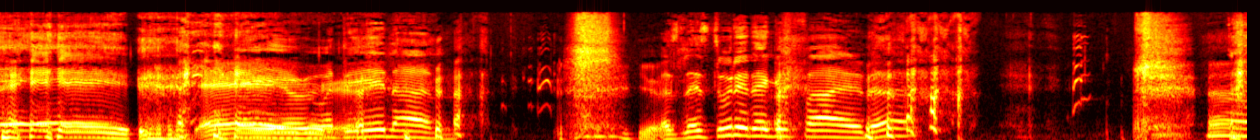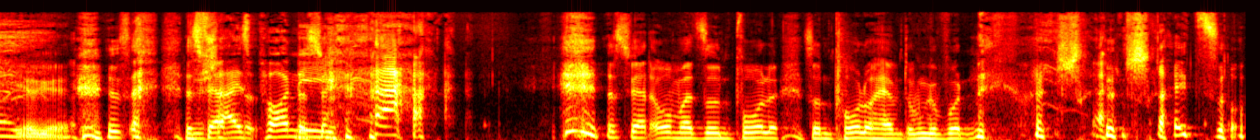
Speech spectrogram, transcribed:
Hey, hey, guck mal den an. Was lässt du dir denn gefallen, ne? Ah, Junge. Das, das Du scheiß Pony. Das, das Pferd oben hat so ein Polo, so ein Polohemd umgebunden und schreit, so.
